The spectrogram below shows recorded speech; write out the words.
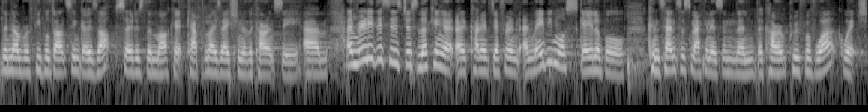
the number of people dancing goes up, so does the market capitalization of the currency. Um, and really this is just looking at a kind of different and maybe more scalable consensus mechanism than the current proof of work, which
